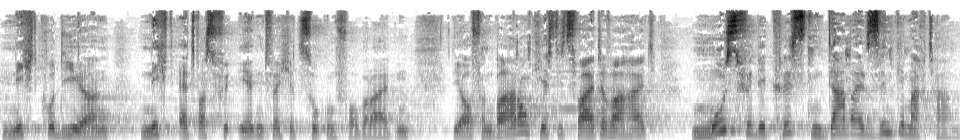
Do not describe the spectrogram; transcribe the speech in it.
nicht kodieren, nicht etwas für irgendwelche Zukunft vorbereiten. Die Offenbarung, hier ist die zweite Wahrheit, muss für die Christen damals Sinn gemacht haben.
